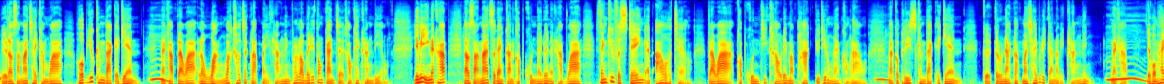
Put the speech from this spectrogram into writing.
หรือเราสามารถใช้คำว่า hope you come back again นะครับแปลว่าเราหวังว่าเขาจะกลับมาอีกครั้งหนึ่งเพราะเราไม่ได้ต้องการเจอเขาแค่ครั้งเดียว ยังมีอีกนะครับ เราสามารถแสดงการขอบคุณได้ด้วยนะครับว่า thank you for staying at our hotel แปลว่าขอบคุณที่เขาได้มาพักอยู่ที่โรงแรมของเรา แล้วก็ please come back again เกิดกรุณากลับมาใช้บริการเราอีกครั้งหนึ่งนะครับเดี๋ยวผมให้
